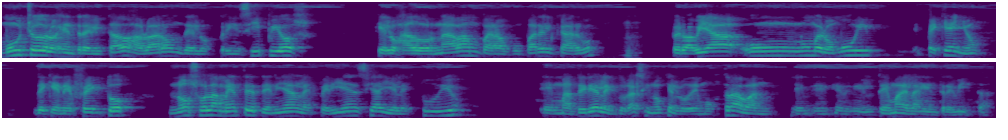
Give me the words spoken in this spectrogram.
Muchos de los entrevistados hablaron de los principios que los adornaban para ocupar el cargo, pero había un número muy pequeño de que en efecto no solamente tenían la experiencia y el estudio en materia electoral, sino que lo demostraban en, en el tema de las entrevistas.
